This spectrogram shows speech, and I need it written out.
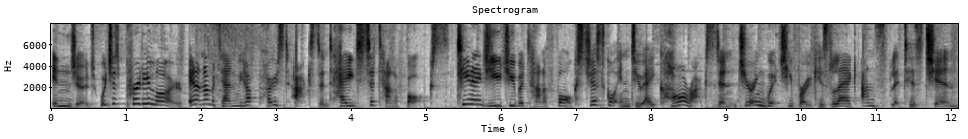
injured, which is pretty low. In at number 10 we have post-accident hate to Tanner Fox. Teenage YouTuber Tanner Fox just got into a car accident during which he broke his leg and split his chin.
